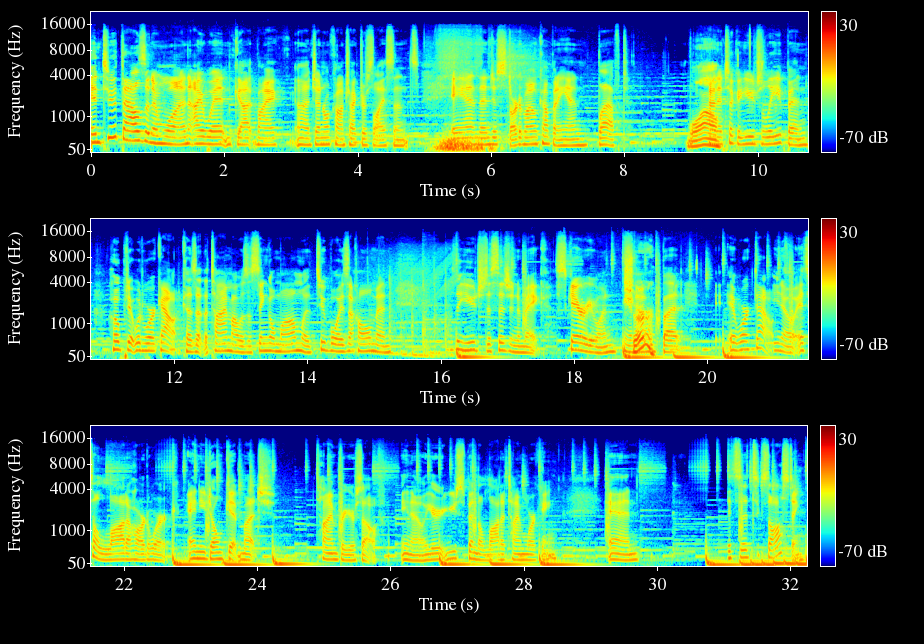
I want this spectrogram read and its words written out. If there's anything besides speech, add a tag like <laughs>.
In 2001, I went and got my uh, general contractor's license and then just started my own company and left. Wow. Kind of took a huge leap and hoped it would work out because at the time I was a single mom with two boys at home and it was a huge decision to make. Scary one. you Sure. know, but it worked out. You know, it's a lot of hard work and you don't get much time for yourself. You know, you're you spend a lot of time working and it's it's exhausting.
